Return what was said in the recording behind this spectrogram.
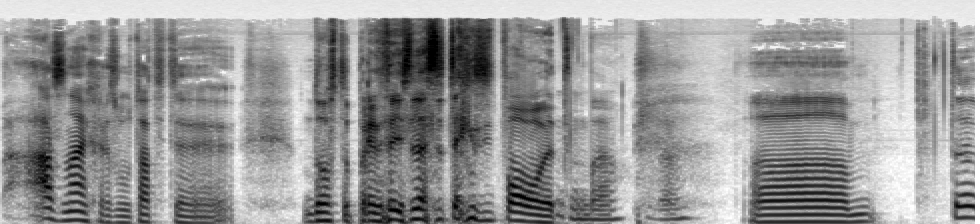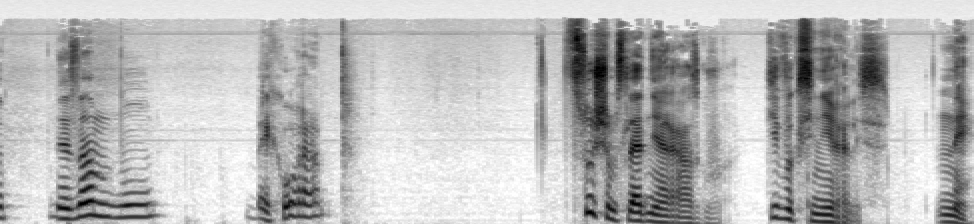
Аз знаех резултатите доста преди да излезат екзит половете. Да, да. А, да, не знам, но бе хора, слушам следния разговор. Ти вакцинира ли се? Не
